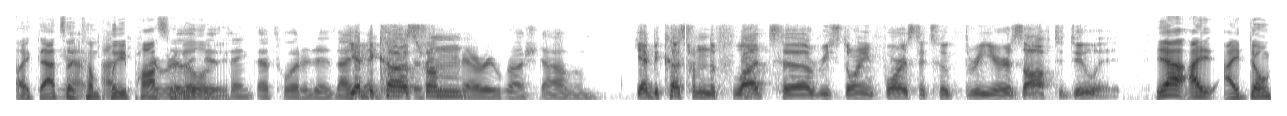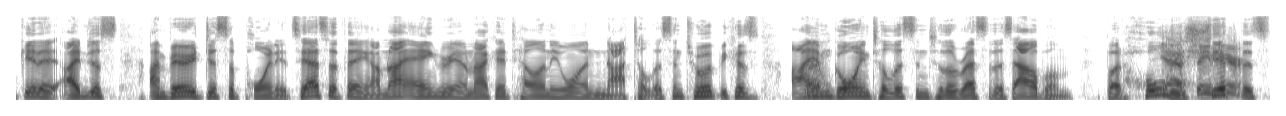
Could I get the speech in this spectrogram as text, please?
Like that's Yeah, a complete I, I really do think that's what it is. I Yeah, think because just from- a very rushed album. Yeah, because from the flood to Restoring Force, it took three years off to do it. Yeah, I, I don't get it. I'm just I'm very disappointed. See, that's the thing. I'm not angry. I'm not going to tell anyone not to listen to it because I am going to listen to the rest of this album. But holy Yeah, shit, here. this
